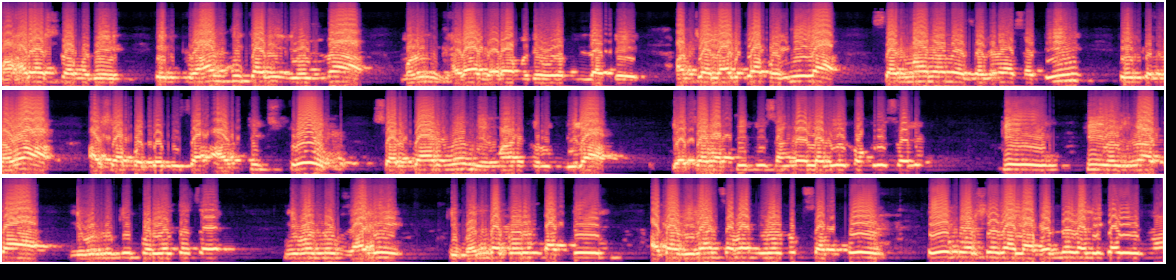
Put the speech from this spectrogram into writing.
महाराष्ट्रामध्ये एक क्रांतिकारी योजना म्हणून घराघरामध्ये ओळखली जाते. आमच्या लाडक्या बहिणीला सन्मानानं जगण्यासाठी एक नवा अशा पद्धतीचा आर्थिक स्रोत सरकारनं निर्माण करून दिला. याच्या बाबतीत मी सांगायला लागले काँग्रेसवाले की ही योजना आता निवडणुकीपर्यंतच आहे. निवडणूक झाली की बंद करून टाकतील. आता विधानसभा निवडणूक संपून एक वर्ष झाला बंद झाली का योजना?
